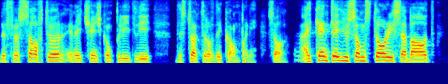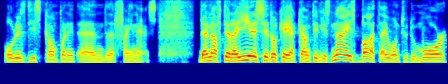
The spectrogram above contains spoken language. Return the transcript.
the first software, and I changed completely the structure of the company. So I can tell you some stories about always this component and uh, finance. Then after a year, I said, okay, accounting is nice, but I want to do more.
